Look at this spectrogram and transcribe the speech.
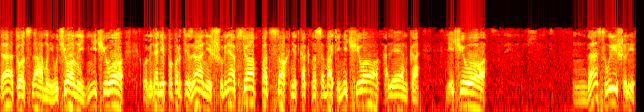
«Да, тот самый, ученый. Ничего, у меня не попартизанишь, у меня все подсохнет, как на собаке. Ничего, коленка, ничего». Да, слышали.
